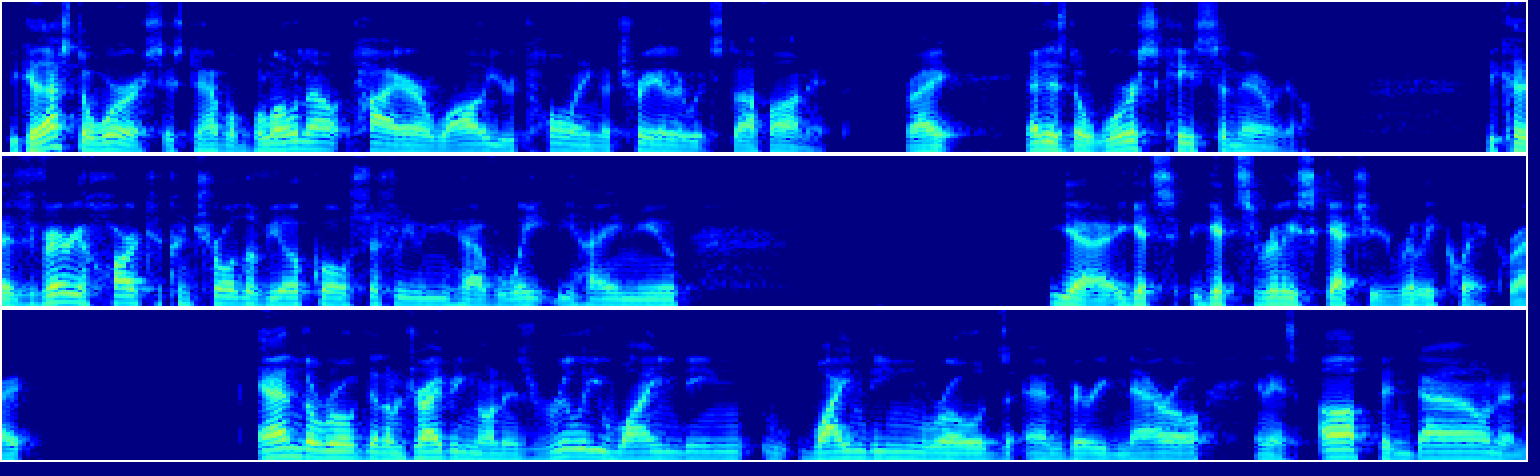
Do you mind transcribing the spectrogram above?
Because that's the worst is to have a blown out tire while you're towing a trailer with stuff on it, right? That is the worst case scenario because it's very hard to control the vehicle, especially when you have weight behind you. Yeah, it gets it gets really sketchy really quick, right? And the road that I'm driving on is really winding winding roads and very narrow and it's up and down and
